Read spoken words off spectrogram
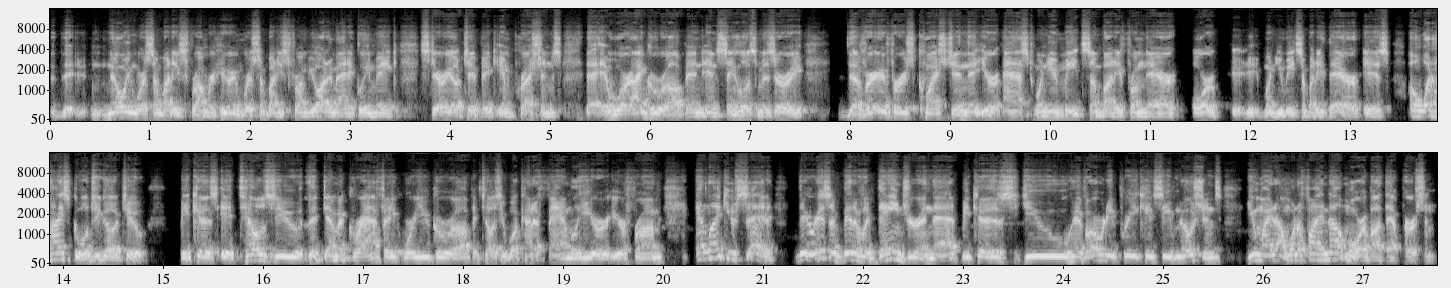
the, knowing where somebody's from or hearing where somebody's from, you automatically make stereotypic impressions. Where I grew up in, in St. Louis, Missouri, the very first question that you're asked when you meet somebody from there or when you meet somebody there is, Oh, what high school did you go to? Because it tells you the demographic where you grew up. It tells you what kind of family you're you're from. And like you said, there is a bit of a danger in that because you have already preconceived notions. You might not want to find out more about that person.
